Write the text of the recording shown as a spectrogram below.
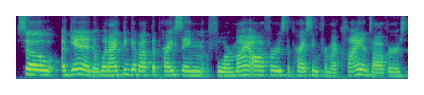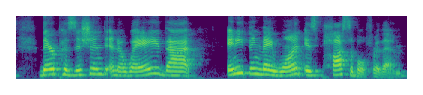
So again, when I think about the pricing for my offers, the pricing for my clients' offers, they're positioned in a way that anything they want is possible for them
